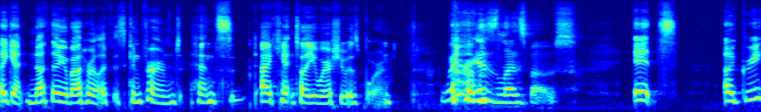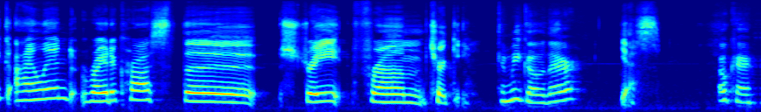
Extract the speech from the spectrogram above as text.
again, nothing about her life is confirmed, hence I can't tell you where she was born. Where is Lesbos? It's a Greek island right across the strait from Turkey. Can we go there? Yes. Okay.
